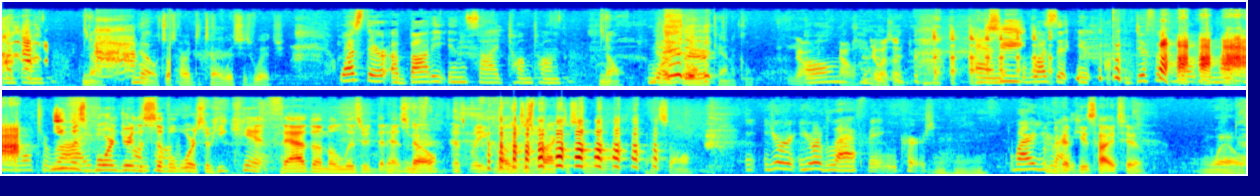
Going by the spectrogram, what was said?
Tauntaun. No, No. it's hard to tell which is which. Was there a body inside Tauntaun? No, No. it's all mechanical. No, All no, mechanical. it wasn't. And See- was it uh, difficult for my camel to ride? He was born during the Civil War, so he can't fathom a lizard that has No. fur. That's why he No, calls he it just that. practiced a while. That's all. You're you're laughing, Kurt. Why are you Oh my laughing? God, he's high too. Well,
